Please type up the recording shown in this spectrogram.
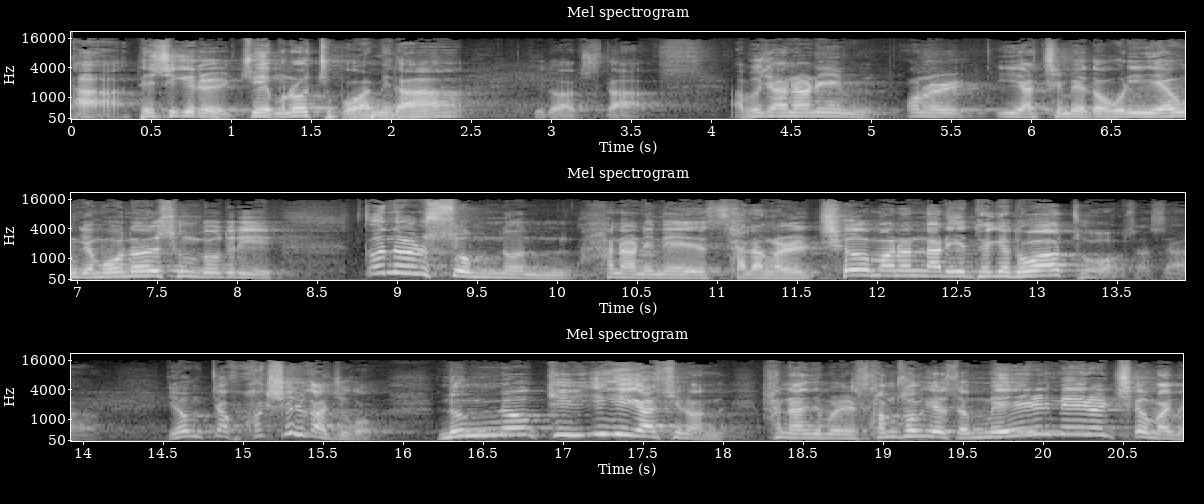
다 되시기를 주의 문으로 축복합니다. 기도합시다. 아버지 하나님 오늘 이 아침에도 우리 예언계 모든 성도들이 끊을 수 없는 하나님의 사랑을 체험하는 날이 되게 도와 주옵소서. 영적 확신을 가지고 넉넉히 이기게 하시는 하나님을 삶 속에서 매일매일 체험하며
